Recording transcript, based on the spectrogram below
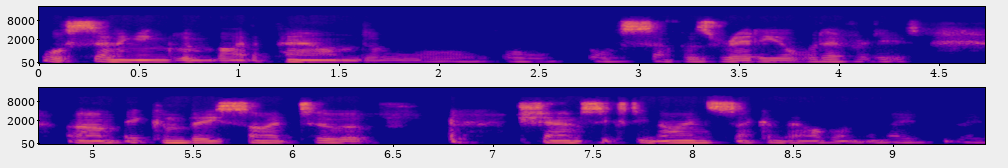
or selling England by the pound or or, or suppers ready or whatever it is. Um, it can be side two of Sham 69's second album. And they, they,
